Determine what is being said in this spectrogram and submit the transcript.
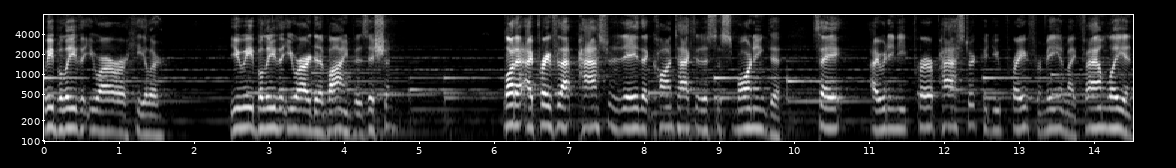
We believe that you are our healer. You, we believe that you are our divine physician. Lord, I pray for that pastor today that contacted us this morning to say, I really need prayer, Pastor. Could you pray for me and my family? And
